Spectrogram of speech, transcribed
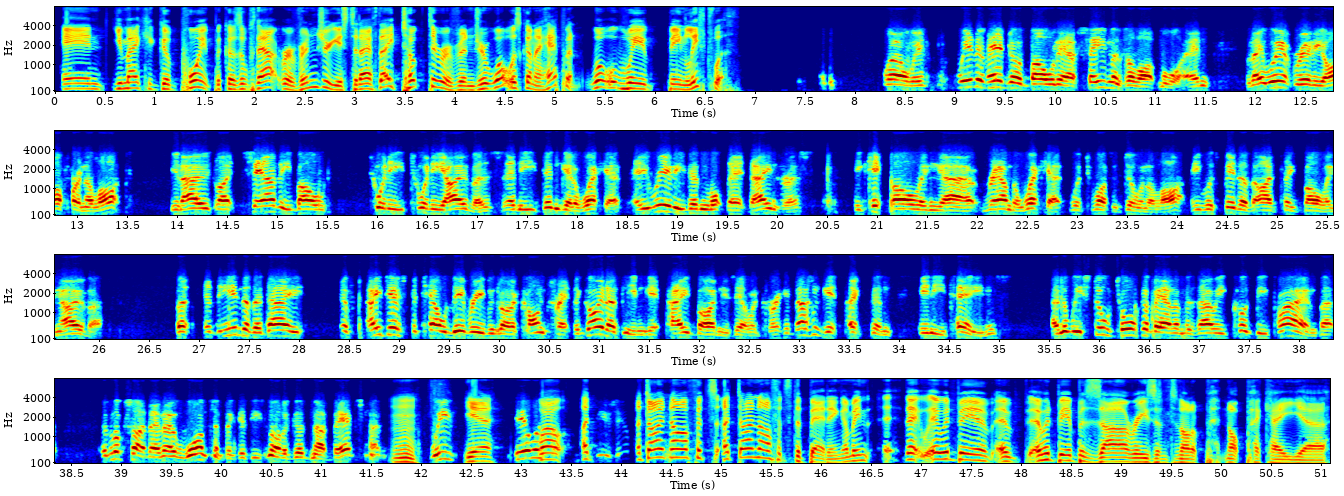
and you make a good point because without Ravindra yesterday, if they took to Ravindra, what was going to happen? What would we have been left with? Well, we'd, we'd have had to have bowled our seamers a lot more, and they weren't really offering a lot. You know, like Southee bowled 20, 20 overs, and he didn't get a wicket. He really didn't look that dangerous. He kept bowling uh, round the wicket, which wasn't doing a lot. He was better, I'd think, bowling over. But at the end of the day, if Ajaz Patel never even got a contract, the guy doesn't even get paid by New Zealand cricket, doesn't get picked in any teams, and we still talk about him as though he could be playing, but it looks like they don't want him because he's not a good enough batsman. Mm. We yeah. Well, I, I don't know if it's I don't know if it's the betting. I mean, it, it would be a, a, it would be a bizarre reason to not a, not pick a uh,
